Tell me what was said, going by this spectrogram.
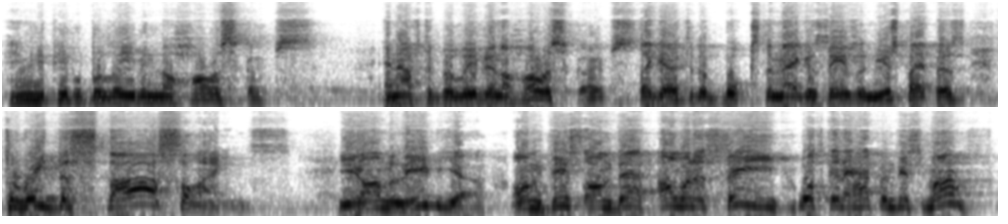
How many people believe in the horoscopes? And after believing in the horoscopes, they go to the books, the magazines, the newspapers to read the star signs. You know, I'm Libra. I'm this, I'm that. I want to see what's going to happen this month,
